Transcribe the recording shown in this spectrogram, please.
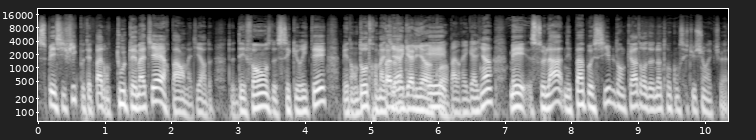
spécifique, peut-être pas dans toutes les matières, pas en matière de, de défense, de sécurité, mais dans d'autres matières. Pas de régalien. Et quoi. pas de régalien. Mais cela n'est pas possible dans le cadre de notre constitution actuelle.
